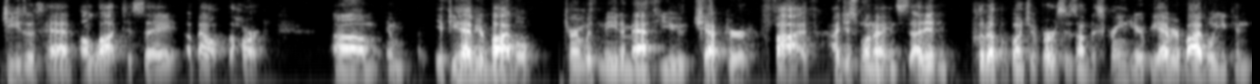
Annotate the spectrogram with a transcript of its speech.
Jesus had a lot to say about the heart. Um, and if you have your Bible, turn with me to Matthew chapter 5. I just want to, I didn't put up a bunch of verses on the screen here. If you have your Bible, you can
